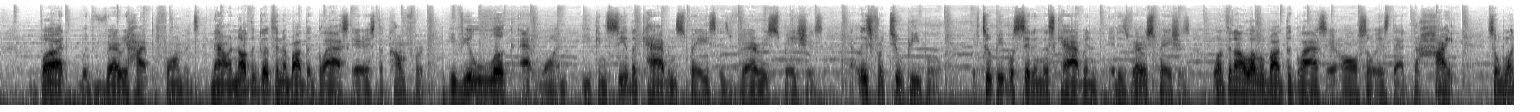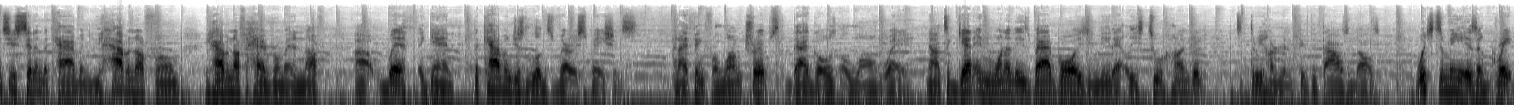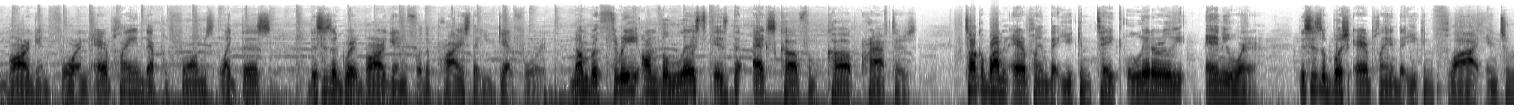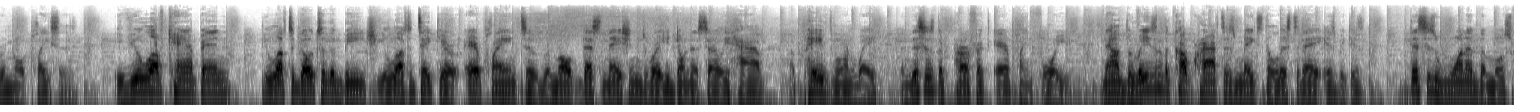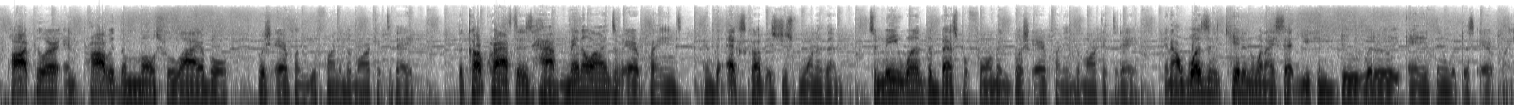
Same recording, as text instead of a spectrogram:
but with very high performance. Now another good thing about the Glasair is the comfort. If you look at one, you can see the cabin space is very spacious, at least for two people. If two people sit in this cabin, it is very spacious. One thing I love about the Glasair also is that the height. So once you sit in the cabin, you have enough room, you have enough headroom and enough uh, width. Again, the cabin just looks very spacious and I think for long trips that goes a long way. Now to get in one of these bad boys you need at least 200 to 350 thousand dollars which to me is a great bargain for an airplane that performs like this this is a great bargain for the price that you get for it. Number three on the list is the XCub from CubCrafters. Talk about an airplane that you can take literally anywhere. This is a Bush airplane that you can fly into remote places. If you love camping, you love to go to the beach, you love to take your airplane to remote destinations where you don't necessarily have a paved runway, then this is the perfect airplane for you. Now, the reason the CubCrafters makes the list today is because this is one of the most popular and probably the most reliable Bush airplane you'll find in the market today. The CubCrafters have many lines of airplanes, and the XCub is just one of them. To me, one of the best performing Bush airplane in the market today. And I wasn't kidding when I said you can do literally anything with this airplane.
